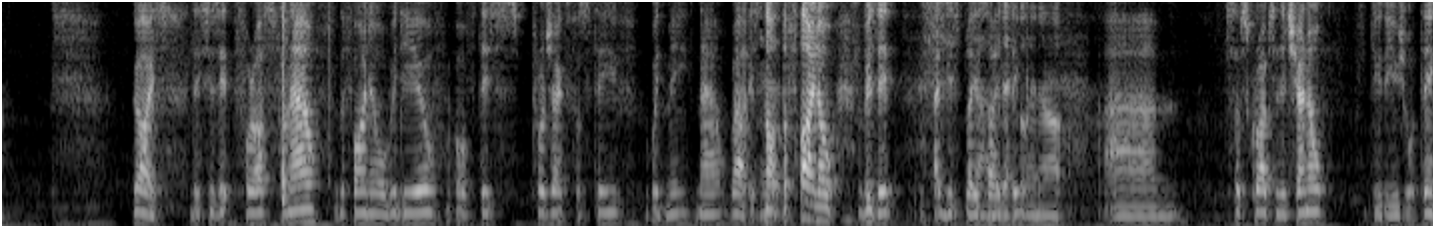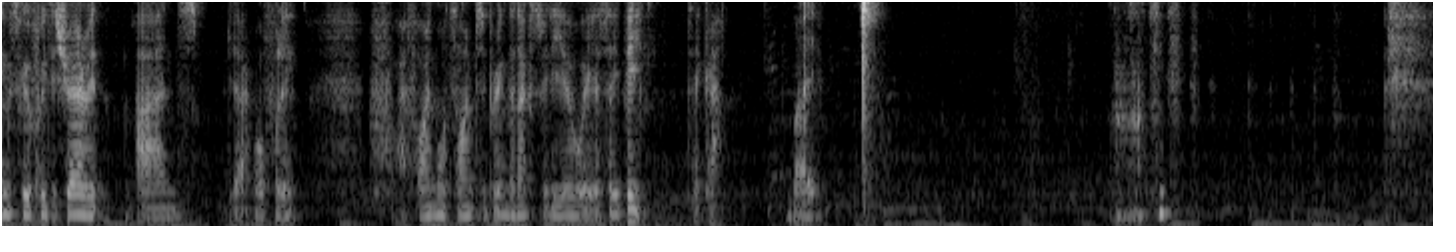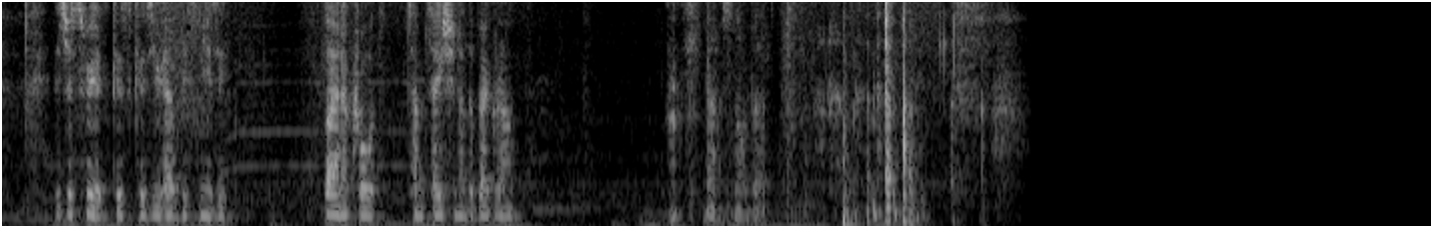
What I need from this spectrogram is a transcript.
Guys, this is it for us for now. The final video of this project for Steve with me now. Well, it's not the final visit at this place, No, I definitely think. not. Um, subscribe to the channel, do the usual things, feel free to share it, and yeah, hopefully I find more time to bring the next video ASAP. Take care. Right. It's just weird because you have this music, Diana Krall, Temptation in the background. No, it's not that.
